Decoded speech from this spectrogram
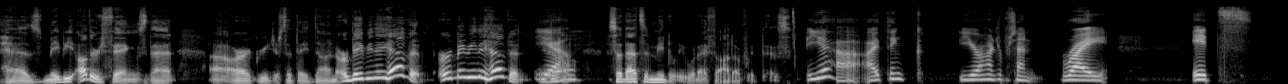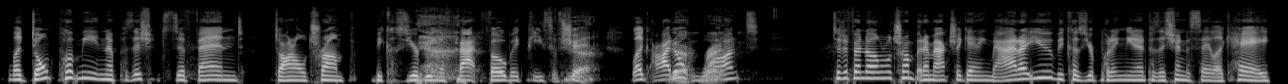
has maybe other things that uh, are egregious that they've done, or maybe they haven't, or maybe they haven't. Yeah. know? So that's immediately what I thought of with this. Yeah, I think you're 100% right. It's like, don't put me in a position to defend Donald Trump because you're being a fat phobic piece of shit. Yeah. Like, I Yeah, don't right. want to defend Donald Trump, and I'm actually getting mad at you because you're putting me in a position to say, like, hey,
